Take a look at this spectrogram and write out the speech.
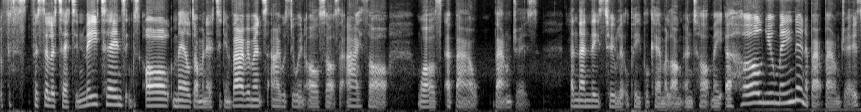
f- facilitating meetings. It was all male dominated environments. I was doing all sorts that I thought was about boundaries. And then these two little people came along and taught me a whole new meaning about boundaries.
